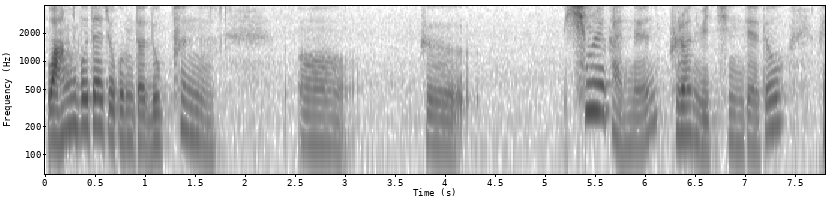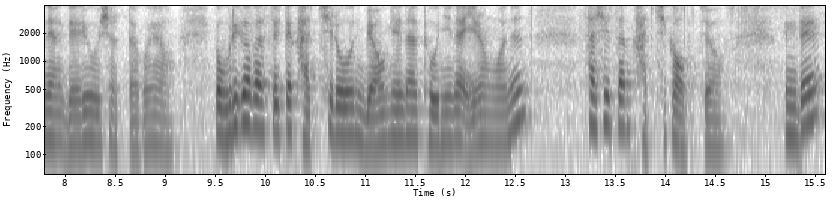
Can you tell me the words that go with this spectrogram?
왕보다 조금 더 높은 어, 그 힘을 갖는 그런 위치인데도 그냥 내려오셨다고 해요. 그러니까 우리가 봤을 때 가치로운 명예나 돈이나 이런 거는 사실상 가치가 없죠. 근데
